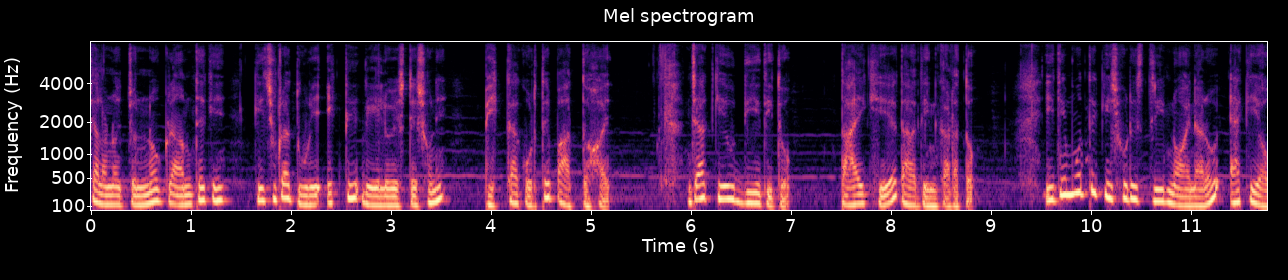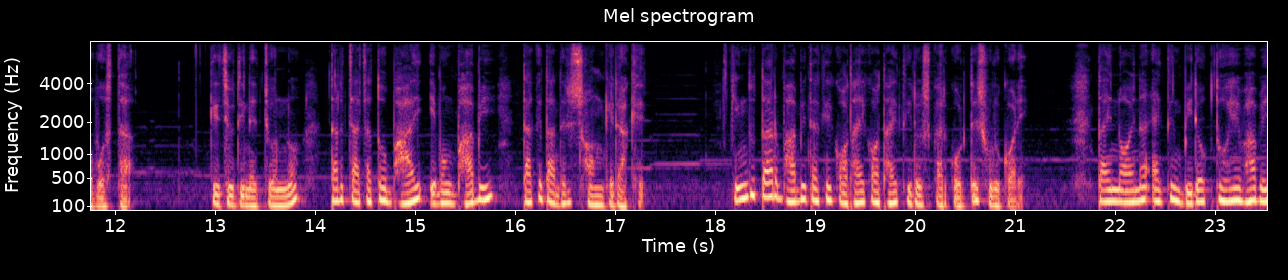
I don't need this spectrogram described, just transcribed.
চালানোর জন্য গ্রাম থেকে কিছুটা দূরে একটি রেলওয়ে স্টেশনে ভিক্ষা করতে বাধ্য হয়, যা কেউ দিয়ে দিত, তাই খেয়ে তারা দিন কাটাতো। ইতিমধ্যে কিশোরীর স্ত্রী নয়নারও একই অবস্থা। কিছুদিনের জন্য তার চাচাতো ভাই এবং ভাবি তাকে তাদের সঙ্গে রাখে, কিন্তু তার ভাবি তাকে কথায় কথায় তিরস্কার করতে শুরু করে। তাই নয়না একদিন বিরক্ত হয়ে ভাবে,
